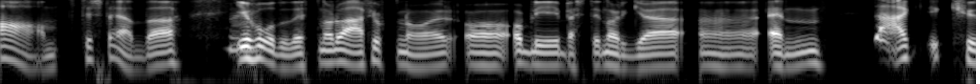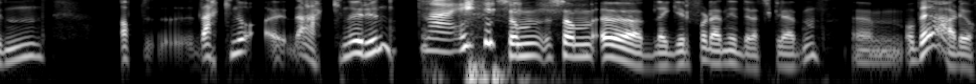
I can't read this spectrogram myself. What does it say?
annet til stede i hodet ditt når du er 14 år og, og blir best i Norge, uh, enn Det er kun at Det er ikke noe, det er ikke noe rundt som, som ødelegger for den idrettsgleden. Um, og det er det jo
